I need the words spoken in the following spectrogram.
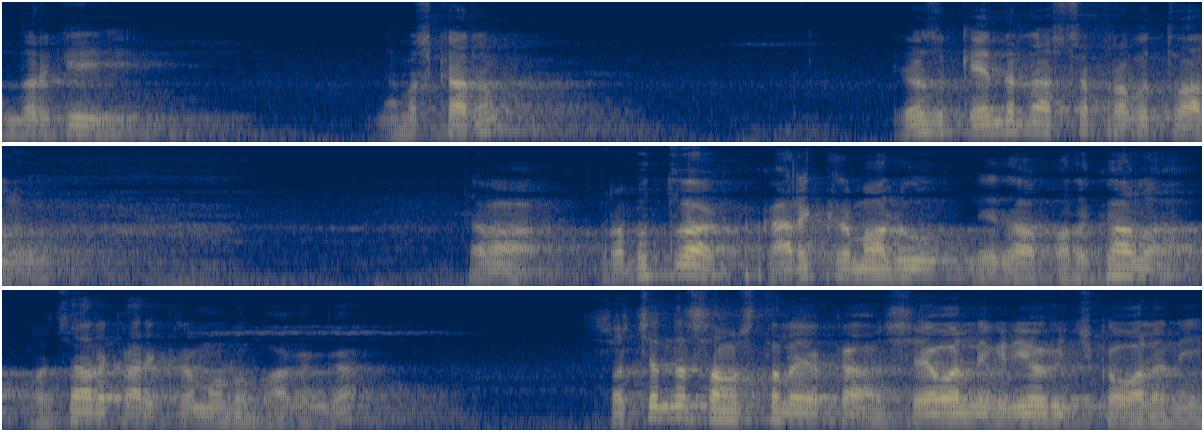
అందరికీ నమస్కారం. ఈరోజు కేంద్ర రాష్ట్ర ప్రభుత్వాలు తమ ప్రభుత్వ కార్యక్రమాలు లేదా పథకాల ప్రచార కార్యక్రమంలో భాగంగా స్వచ్ఛంద సంస్థల యొక్క సేవల్ని వినియోగించుకోవాలని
